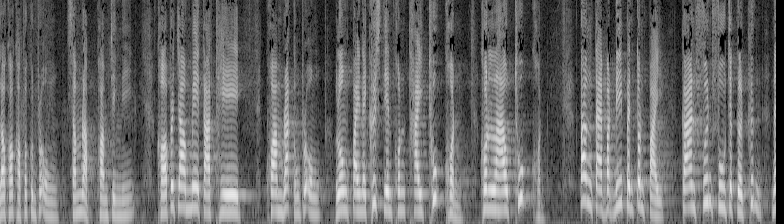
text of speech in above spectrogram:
เราขอขอบพระคุณพระองค์สำหรับความจริงนี้ ขอพระเจ้าเมตตาเท ความรักของพระองค์ ลงไปในคริสเตียนคนไทยทุกคน คนลาวทุกคน ตั้งแต่บัดนี้เป็นต้นไป การฟื้นฟูจะเกิดขึ้นใน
